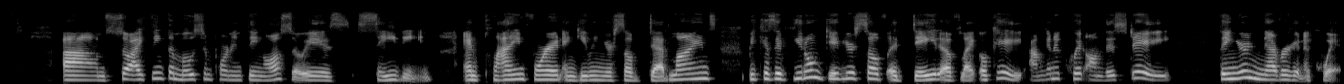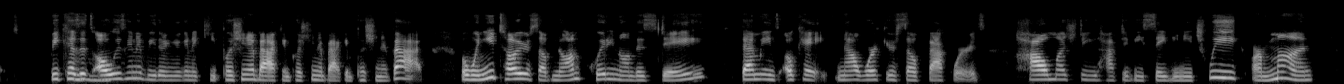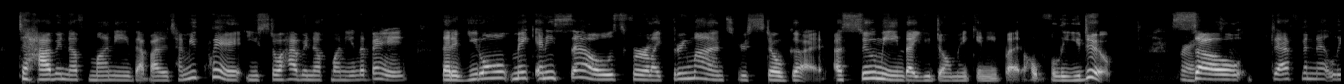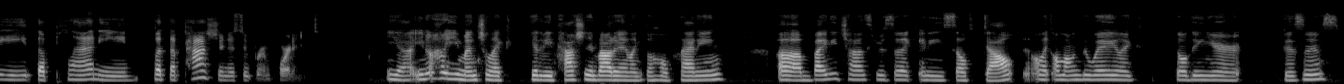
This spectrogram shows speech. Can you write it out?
Um, so I think the most important thing also is saving and planning for it and giving yourself deadlines. Because if you don't give yourself a date of like, okay, I'm going to quit on this day, then you're never going to quit because mm-hmm. it's always going to be there and you're going to keep pushing it back and pushing it back and pushing it back. But when you tell yourself, no, I'm quitting on this day, that means, okay, now work yourself backwards. How much do you have to be saving each week or month to have enough money that by the time you quit, you still have enough money in the bank that if you don't make any sales for like three months, you're still good, assuming that you don't make any, but hopefully you do. Right. So definitely the planning, but the passion is super important. Yeah, you know how you mentioned like you have to be passionate about it and like the whole planning. Um, by any chance, was there like any self doubt like along the way, like building your business?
